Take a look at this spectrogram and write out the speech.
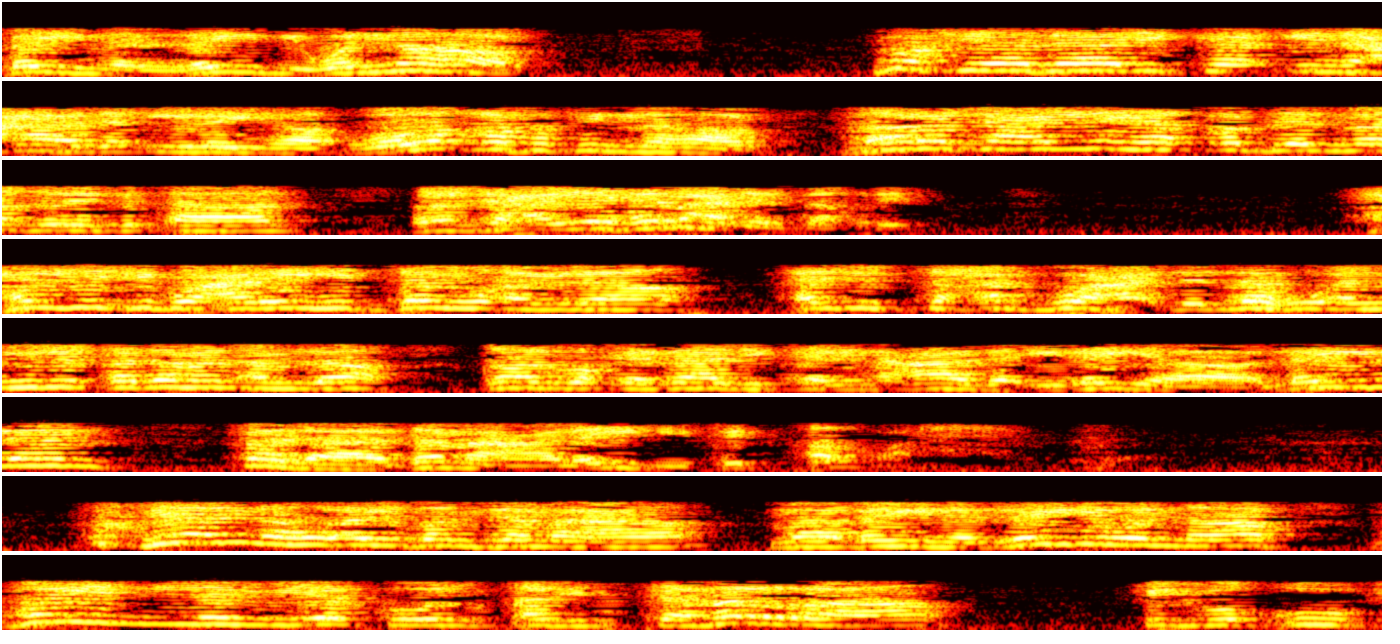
بين الليل والنهار. وكذلك إن عاد إليها ووقف في النهار. ما رجع إليها قبل المغرب الآن رجع إليها بعد المغرب. هل يجب عليه الدم أم لا؟ هل يستحب له أن يلق دما أم لا؟ قال وكذلك إن عاد إليها ليلا فلا دم عليه في الأضح لأنه أيضا جمع ما بين الليل والنهار وإن لم يكن قد استمر في الوقوف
